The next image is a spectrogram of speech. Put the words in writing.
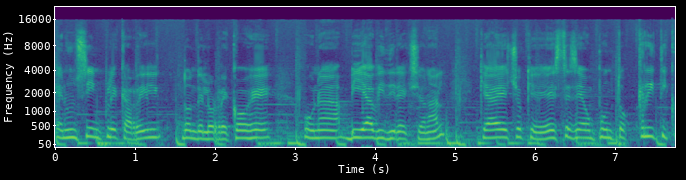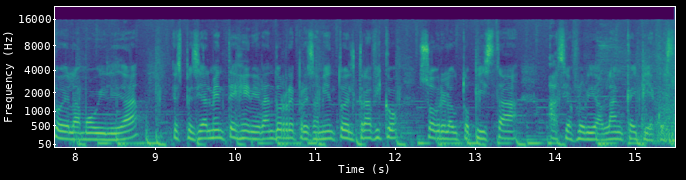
en un simple carril donde lo recoge una vía bidireccional que ha hecho que este sea un punto crítico de la movilidad especialmente generando represamiento del tráfico sobre la autopista hacia Florida Blanca y Piecuesta.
